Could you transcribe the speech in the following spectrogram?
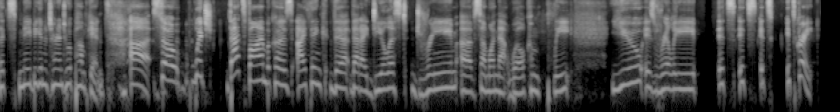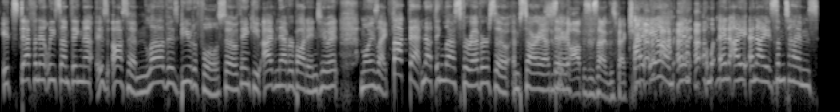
that's maybe going to turn into a pumpkin. Uh, so, which that's fine because I think that that idealist dream of someone that will complete you is really it's it's it's it's great. It's definitely something that is awesome. Love is beautiful. So thank you. I've never bought into it. I'm always like, fuck that. Nothing lasts forever. So I'm sorry out She's there. Like the opposite side of the spectrum. I am. And and I and I sometimes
